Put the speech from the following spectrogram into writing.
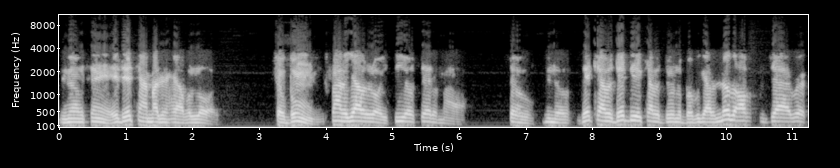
You know what I'm saying? At that time, I didn't have a lawyer. So boom, finally got a lawyer, Theo Settlemire. So, you know, that kind of, that did kind of doing it, but we got another offer from Jive Records.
